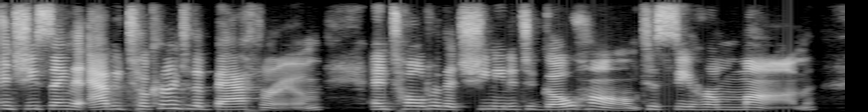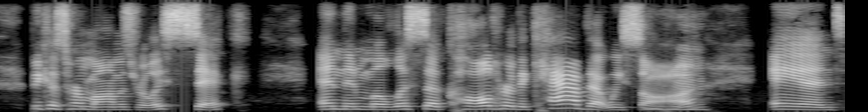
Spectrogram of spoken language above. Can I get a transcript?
And she's saying that Abby took her into the bathroom and told her that she needed to go home to see her mom because her mom is really sick. And then Melissa called her the cab that we saw Mhm. and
